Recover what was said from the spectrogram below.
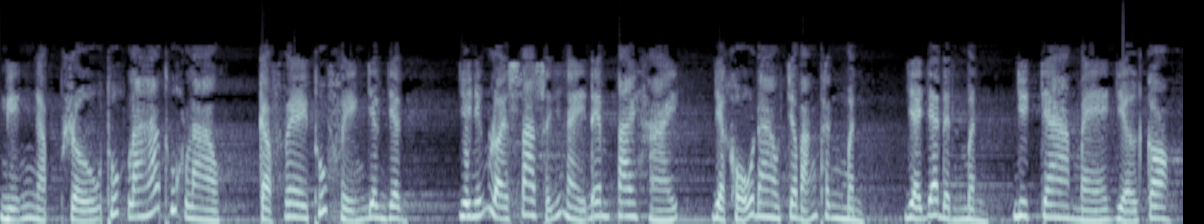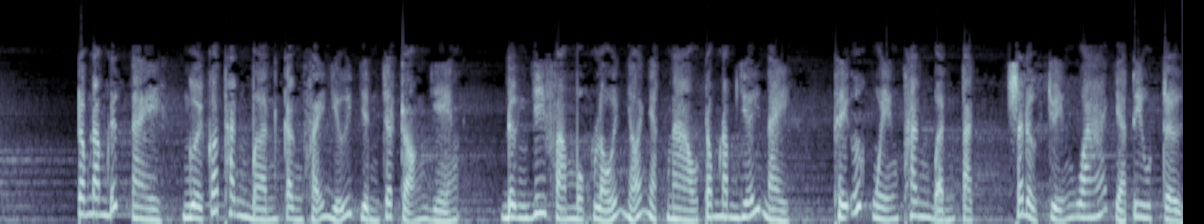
nghiện ngập rượu, thuốc lá, thuốc lào, cà phê, thuốc phiện, vân vân. Vì những loại xa xỉ này đem tai hại và khổ đau cho bản thân mình và gia đình mình như cha, mẹ, vợ con. Trong năm đức này, người có thân bệnh cần phải giữ gìn cho trọn vẹn, đừng vi phạm một lỗi nhỏ nhặt nào trong năm giới này, thì ước nguyện thân bệnh tật sẽ được chuyển hóa và tiêu trừ.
